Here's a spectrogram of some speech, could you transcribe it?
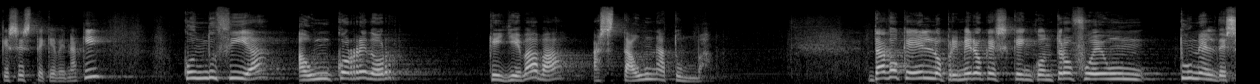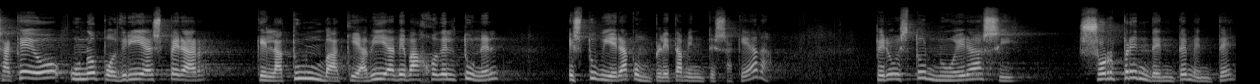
que es este que ven aquí, conducía a un corredor que llevaba hasta una tumba. Dado que él lo primero que, encontró fue un túnel de saqueo, uno podría esperar que la tumba que había debajo del túnel estuviera completamente saqueada. Pero esto no era así sorprendentemente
